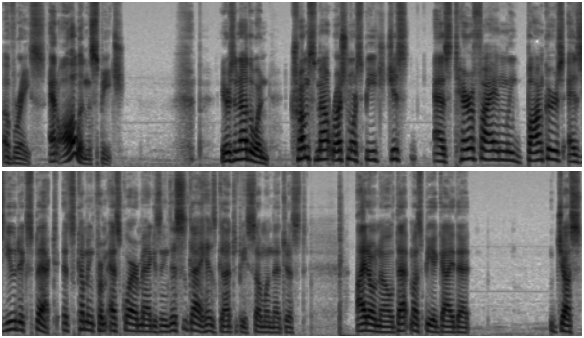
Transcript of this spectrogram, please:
of race at all in the speech. Here's another one. Trump's Mount Rushmore speech just as terrifyingly bonkers as you'd expect. It's coming from Esquire magazine. This guy has got to be someone that just I don't know. That must be a guy that just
